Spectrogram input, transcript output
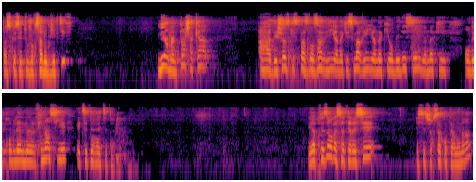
parce que c'est toujours ça l'objectif. Mais en même temps, chacun a des choses qui se passent dans sa vie. Il y en a qui se marient, il y en a qui ont des décès, il y en a qui ont des problèmes financiers, etc., etc. Et à présent, on va s'intéresser, et c'est sur ça qu'on terminera,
